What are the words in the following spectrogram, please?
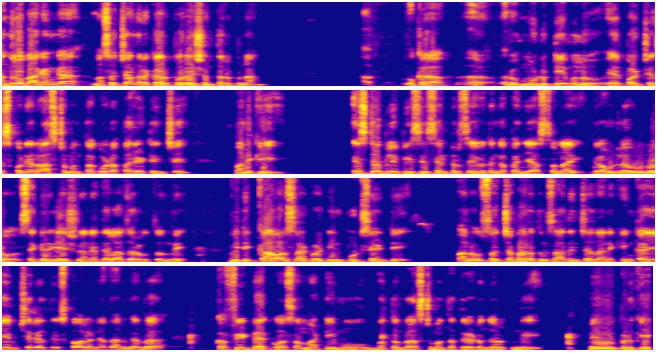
అందులో భాగంగా మా స్వచ్ఛాంధ్ర కార్పొరేషన్ తరపున ఒక మూడు టీములు ఏర్పాటు చేసుకొని రాష్ట్రం అంతా కూడా పర్యటించి మనకి ఎస్డబ్ల్యూపిసి సెంటర్స్ ఏ విధంగా పనిచేస్తున్నాయి గ్రౌండ్ లెవెల్లో సెగ్రిగేషన్ అనేది ఎలా జరుగుతుంది వీటికి కావాల్సినటువంటి ఇన్పుట్స్ ఏంటి మనం స్వచ్ఛ భారత్ను సాధించేదానికి ఇంకా ఏం చర్యలు తీసుకోవాలనే దాని మీద ఒక ఫీడ్బ్యాక్ కోసం మా టీము మొత్తం రాష్ట్రం అంతా తిరగడం జరుగుతుంది. మేము ఇప్పటికి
